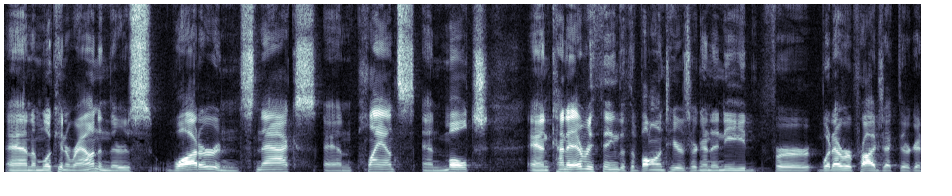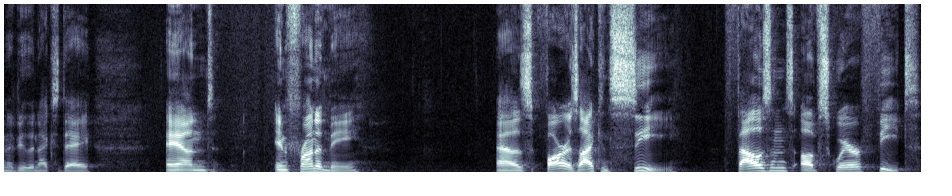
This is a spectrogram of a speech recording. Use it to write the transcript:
and I'm looking around, and there's water and snacks and plants and mulch and kind of everything that the volunteers are going to need for whatever project they're going to do the next day. And in front of me, as far as I can see, thousands of square feet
